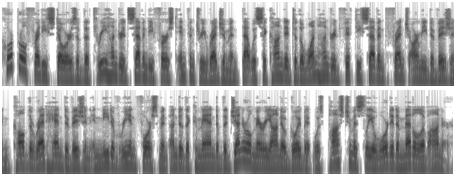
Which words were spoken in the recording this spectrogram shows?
Corporal Freddie Stowers of the 371st Infantry Regiment that was seconded to the 157th French Army Division called the Red Hand Division in need of reinforcement under the command of the General Mariano Goybet was posthumously awarded a Medal of Honor,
